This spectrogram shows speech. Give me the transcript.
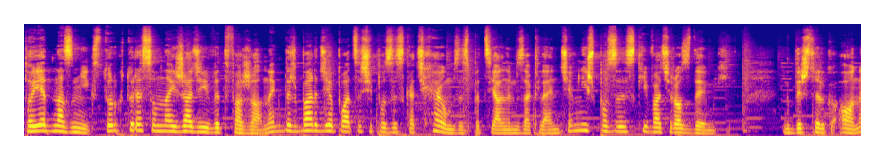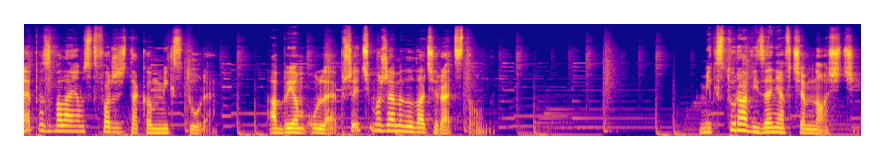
To jedna z mikstur, które są najrzadziej wytwarzane, gdyż bardziej opłaca się pozyskać hełm ze specjalnym zaklęciem niż pozyskiwać rozdymki, gdyż tylko one pozwalają stworzyć taką miksturę. Aby ją ulepszyć, możemy dodać redstone. Mikstura widzenia w ciemności.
